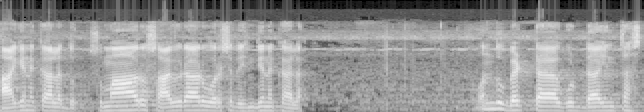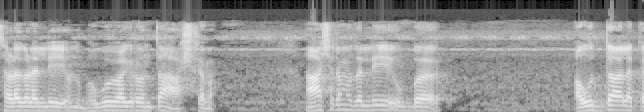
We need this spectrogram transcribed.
ಆಗಿನ ಕಾಲದ್ದು, ಸುಮಾರು ಸಾವಿರಾರು ವರ್ಷದ ಹಿಂದಿನ ಕಾಲ. ಒಂದು ಬೆಟ್ಟ, ಗುಡ್ಡ ಇಂತಹ ಸ್ಥಳಗಳಲ್ಲಿ ಒಂದು ಭವ್ಯವಾಗಿರುವಂಥ ಆಶ್ರಮ. ಆಶ್ರಮದಲ್ಲಿ ಒಬ್ಬ ಔದ್ದಾಲಕ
